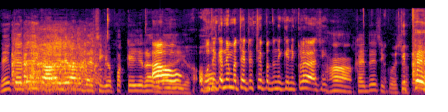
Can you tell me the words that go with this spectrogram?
ਨਹੀਂ ਕਹਿੰਦੇ ਸੀ ਕਾਲਾ ਜਿਹਾ ਰੱਖਦਾ ਸੀਗਾ ਪੱਕੇ ਜਿਹਾ ਰੱਖਦਾ ਸੀਗਾ। ਉਹਦੇ ਕਹਿੰਦੇ ਮੱਥੇ ਤੇ ਇੱਥੇ ਪਤਾ ਨਹੀਂ ਕੀ ਨਿਕਲਿਆ ਹੋਇਆ ਸੀ। ਹਾਂ ਕਹਿੰਦੇ ਸੀ ਕੁਝ ਕਿੱਥੇ?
